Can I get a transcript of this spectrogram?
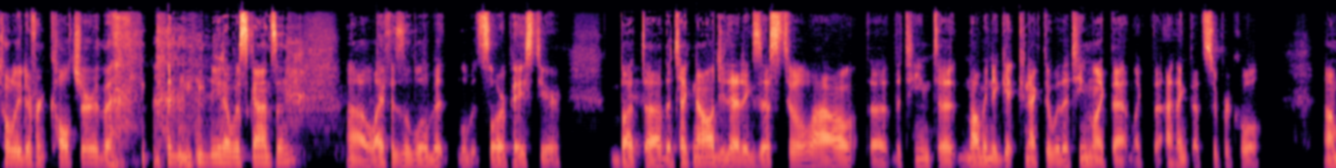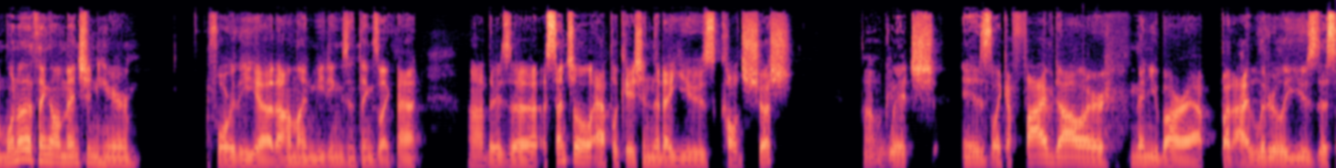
totally different culture than, than Neenah, Wisconsin. Uh, life is a little bit, a little bit slower paced here, but uh, the technology that exists to allow the the team to allow me to get connected with a team like that, like the, I think that's super cool. Um, one other thing I'll mention here for the uh, the online meetings and things like that, uh, there's a essential application that I use called Shush Okay. which is like a five dollar menu bar app but i literally use this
